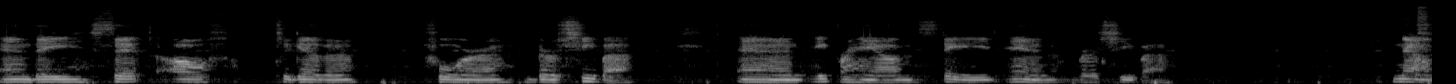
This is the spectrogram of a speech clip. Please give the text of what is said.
and they set off together for Beersheba, and Abraham stayed in Beersheba. Now,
